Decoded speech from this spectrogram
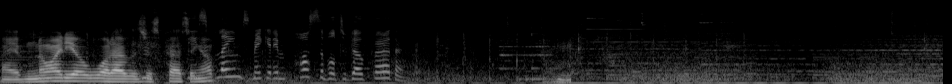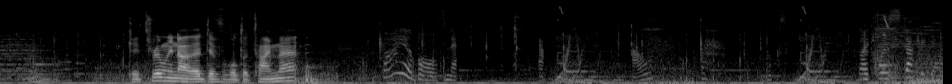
I have no idea what I was just passing These up. flames make it impossible to go further. Hmm. Okay, it's really not that difficult to time that. Fireballs now. Now. Looks like we're stuck again.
